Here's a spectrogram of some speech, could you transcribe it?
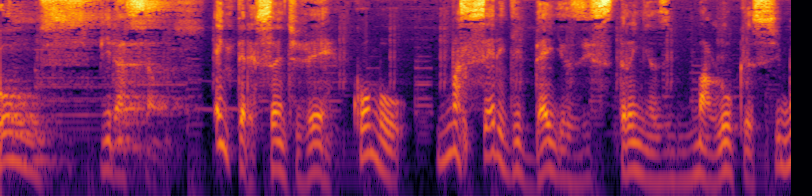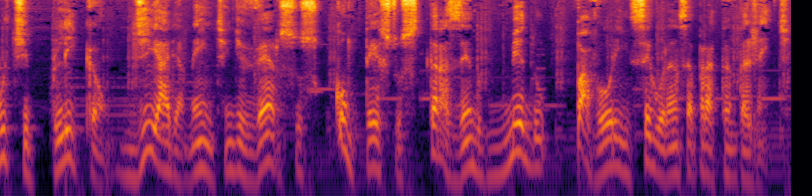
conspiração. É interessante ver como uma série de ideias estranhas e malucas se multiplicam diariamente em diversos contextos, trazendo medo, pavor e insegurança para tanta gente.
